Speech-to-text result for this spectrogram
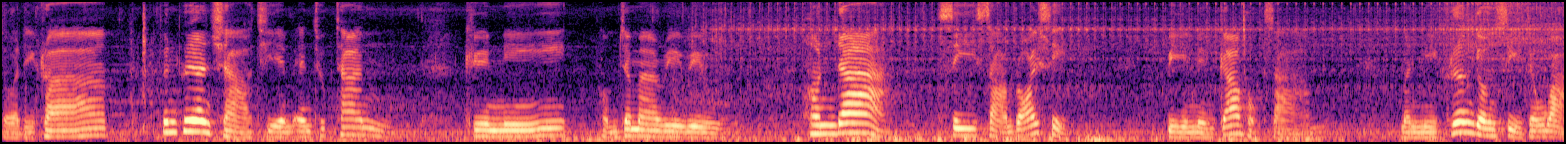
สวัสดีครับ เพื่อนๆชาว TMN ทุกท่าน คืนนี้ผมจะมารีวิว Honda C 3 1 0ปี 1963 มันมีเครื่องยนต์ 4 จังหวะ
